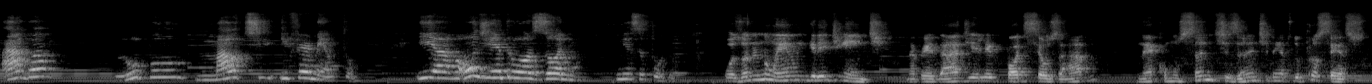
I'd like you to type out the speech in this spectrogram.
água, lúpulo, malte e fermento. E a, onde entra o ozônio nisso tudo? O ozônio não é um ingrediente. Na verdade, ele pode ser usado né, como sanitizante dentro do processo.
